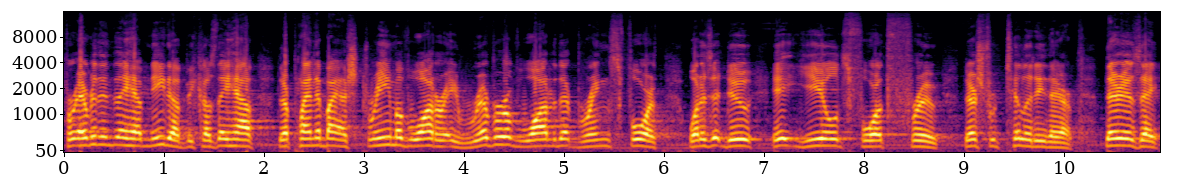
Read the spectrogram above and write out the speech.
for everything they have need of because they have, they're planted by a stream of water, a river of water that brings forth. What does it do? It yields forth fruit. There's fertility there. There is a,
